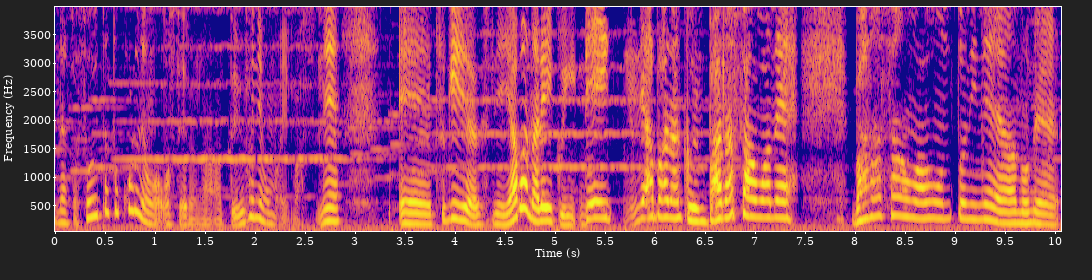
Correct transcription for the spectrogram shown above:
なんかそういったところでも押せるなというふうに思いますね。えー、次はですね、矢花レイ君、レイ、矢花君、バナさんはね、バナさんは本当にね、あのね、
